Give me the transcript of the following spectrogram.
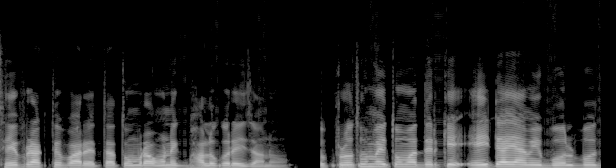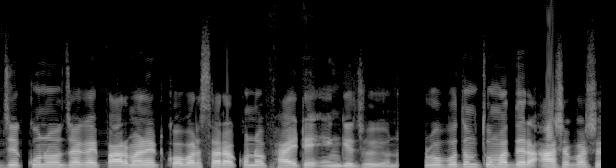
সেফ রাখতে পারে তা তোমরা অনেক ভালো করেই জানো। তো প্রথমেই তোমাদেরকে এইটাই আমি বলব যে কোনো জায়গায় পারমানেন্ট কভার ছাড়া কোনো ফাইটে এঙ্গেজ হইও না। সর্বপ্রথম তোমাদের আশেপাশে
